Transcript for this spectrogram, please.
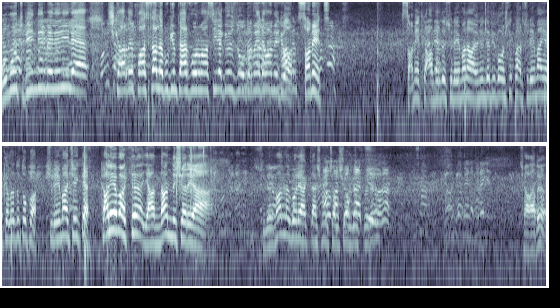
Umut bindirmeleriyle çıkardığı paslarla bugün performansıyla göz doldurmaya devam ediyor. Samet. Samet kaldırdı Süleyman'a. Önünde bir boşluk var. Süleyman yakaladı topu. Süleyman çekti. Kaleye baktı. Yandan dışarıya. Süleyman'la gole yaklaşmaya çalışıyor Gökbörü. Çağrı.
